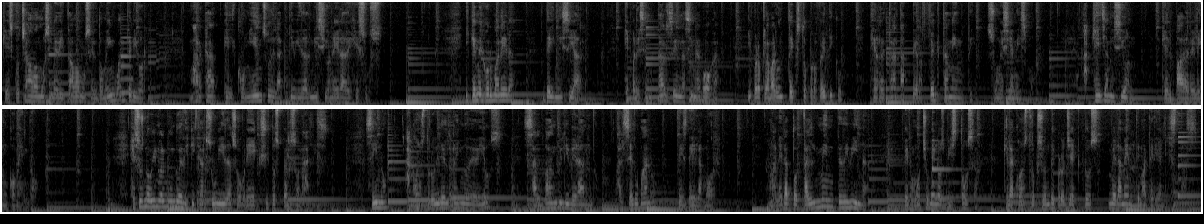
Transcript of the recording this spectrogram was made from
que escuchábamos y meditábamos el domingo anterior, marca el comienzo de la actividad misionera de Jesús. ¿Y qué mejor manera de iniciar que presentarse en la sinagoga y proclamar un texto profético que retrata perfectamente su mesianismo? Aquella misión que el Padre le encomendó. Jesús no vino al mundo a edificar su vida sobre éxitos personales, sino a construir el reino de Dios, salvando y liberando al ser humano desde el amor. Manera totalmente divina, pero mucho menos vistosa que la construcción de proyectos meramente materialistas.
